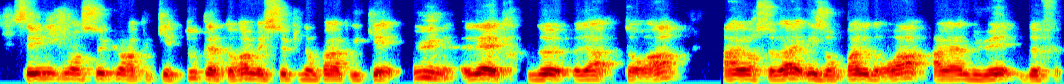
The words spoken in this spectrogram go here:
c'est uniquement ceux qui ont appliqué toute la Torah, mais ceux qui n'ont pas appliqué une lettre de la Torah, alors ceux-là, ils n'ont pas le droit à la nuée de feu.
